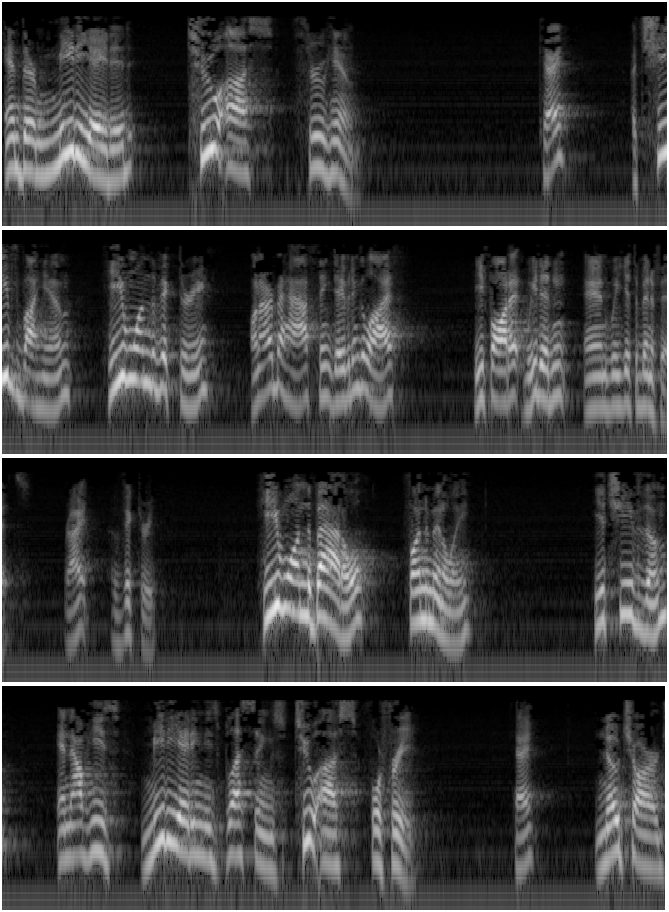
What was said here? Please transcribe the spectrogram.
And they're mediated to us through Him. Okay? Achieved by Him. He won the victory on our behalf. Think David and Goliath. He fought it, we didn't, and we get the benefits, right? Of victory. He won the battle, fundamentally. He achieved them, and now he's mediating these blessings to us for free. Okay? No charge,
